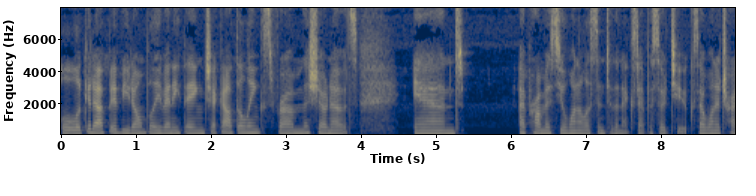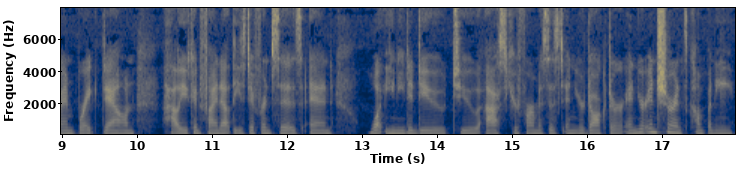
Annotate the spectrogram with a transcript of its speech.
look it up if you don't believe anything, check out the links from the show notes, and I promise you'll want to listen to the next episode too, because I want to try and break down how you can find out these differences and what you need to do to ask your pharmacist and your doctor and your insurance company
